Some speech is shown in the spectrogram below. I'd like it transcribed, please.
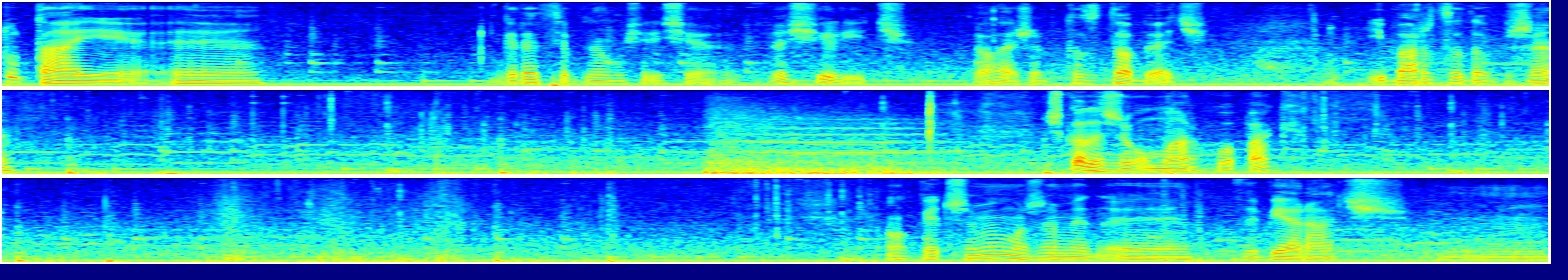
Tutaj y, Grecy będą musieli się wysilić trochę, żeby to zdobyć. I bardzo dobrze. Szkoda, że umarł chłopak. Okej, czy my możemy y, wybierać... Mm,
